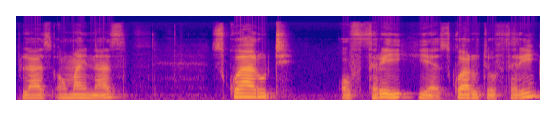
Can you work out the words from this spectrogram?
plus or minus square root of 3 here square root of 3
